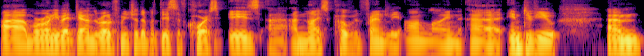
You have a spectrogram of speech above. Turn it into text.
Um, we're only about down the road from each other, but this, of course, is a, a nice COVID-friendly online uh, interview. Um,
